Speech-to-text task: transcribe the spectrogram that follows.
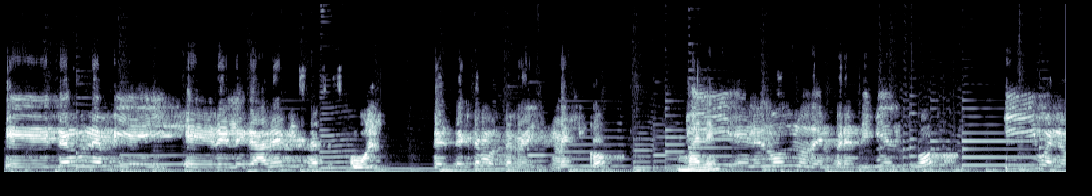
Eh, tengo un MBA de Legade Business School del TEC de Monterrey, México. Vale. Y en el módulo de emprendimiento. Bueno,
